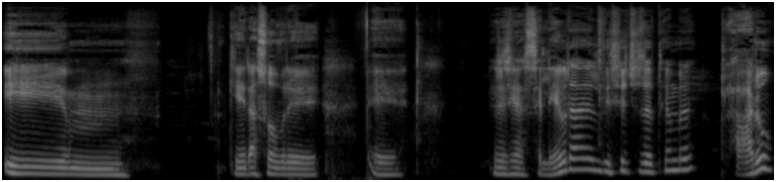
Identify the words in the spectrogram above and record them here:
Y mm, que era sobre, eh, decía, ¿celebra el 18 de septiembre? Claro,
